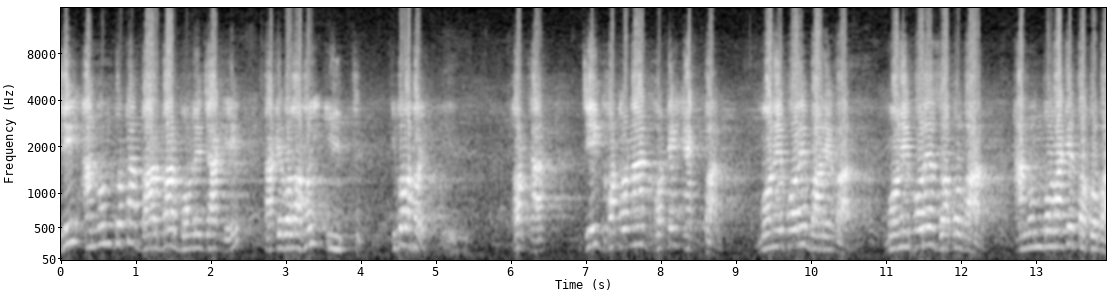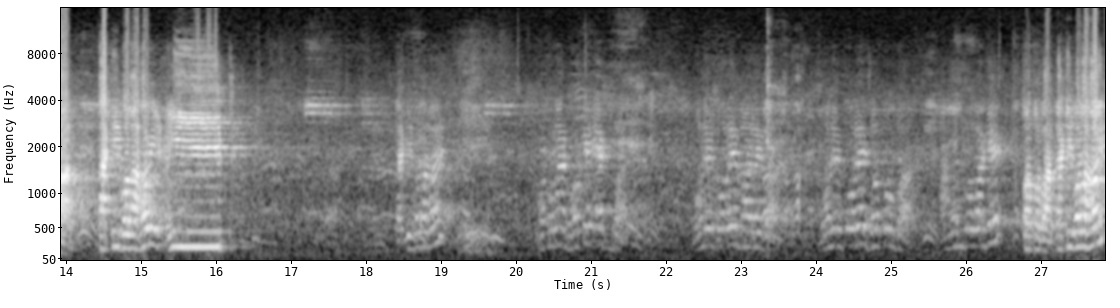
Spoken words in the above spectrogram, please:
যেই আনন্দটা বারবার মনে জাগে, তাকে বলা হয় ঈদ। কি বলা হয়? অর্থাৎ যেই ঘটনা ঘটে একবার, মনে পড়ে বারে বার মনে পড়ে যতবার, আনন্দ লাগে ততবার তাকে বলা হয় ঈদ। ঘটনা ঘটে একবার, মনে পড়ে বারে বার মনে পড়ে যতবার। আনন্দ লাগে ততবার। তাকে বলা হয়?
